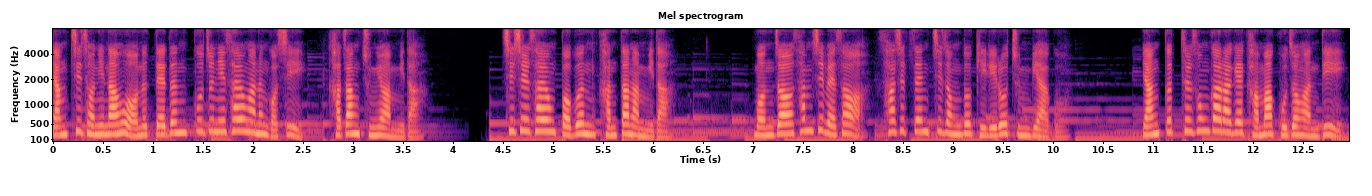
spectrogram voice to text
양치 전이나 후 어느 때든 꾸준히 사용하는 것이 가장 중요합니다. 치실 사용법은 간단합니다. 먼저 30에서 40cm 정도 길이로 준비하고 양 끝을 손가락에 감아 고정한 뒤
